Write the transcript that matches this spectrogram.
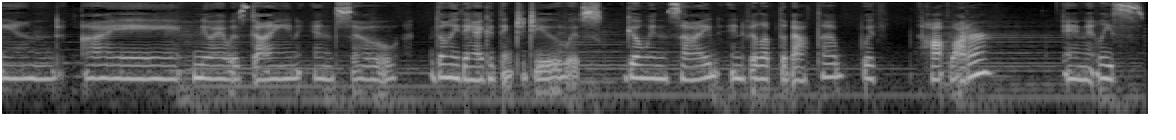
and I knew I was dying and so the only thing I could think to do was go inside and fill up the bathtub with hot water and at least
